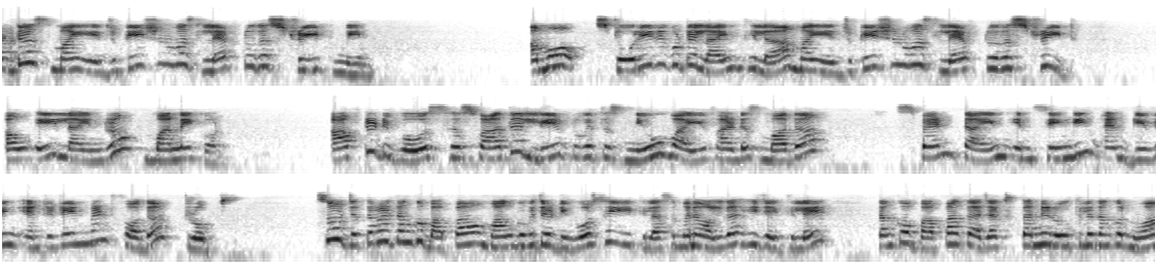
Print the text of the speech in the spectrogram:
আডাজ my education was left to the street মই ষ্টৰী ৰ গটে লাইন থিলা my education was left to the street আৰু এ লাইনৰ মানে কোন after divorce his father lived with his new wife and হিজ mother spend time in singing and giving entertainment for the troops. So ଯେତେବେଳେ ତାଙ୍କ ବାପା ଆଉ ମାଆଙ୍କ ଭିତରେ ଡିଭୋର୍ସ ହେଇଯାଇଥିଲା ସେମାନେ ଅଲଗା ହେଇଯାଇଥିଲେ ତାଙ୍କ ବାପା କାଜାକସ୍ତାନରେ ରହୁଥିଲେ ତାଙ୍କ ନୂଆ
